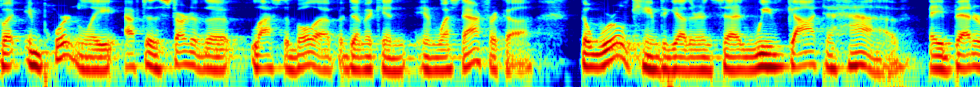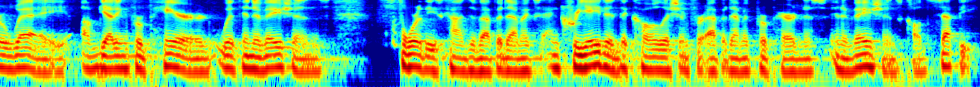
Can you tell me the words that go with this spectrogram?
But importantly, after the start of the last Ebola epidemic in, in West Africa, the world came together and said, we've got to have a better way of getting prepared with innovations for these kinds of epidemics and created the Coalition for Epidemic Preparedness Innovations called CEPI.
